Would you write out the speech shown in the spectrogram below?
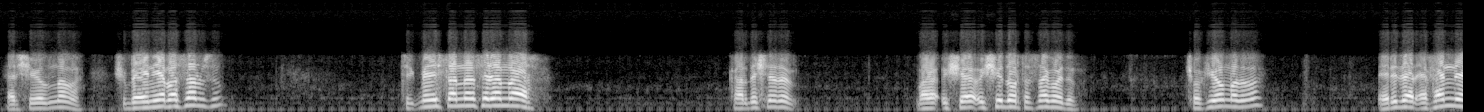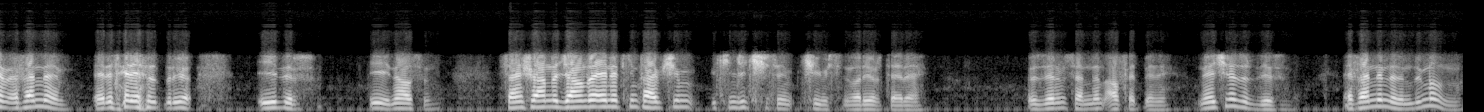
Her şey yolunda mı? Şu beğeniye basar mısın? Türkmenistan'dan selamlar. Kardeşlerim. Bak ışığı, ışığı da ortasına koydum. Çok iyi olmadı mı? Erider efendim efendim. Erider yazıp duruyor. İyidir. İyi ne olsun. Sen şu anda canlıda en etkin takipçim ikinci kişisin, kişiymişsin Varıyor TR. Özlerim senden affet beni. Ne için özür diliyorsun? Efendim dedim duymadın mı?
